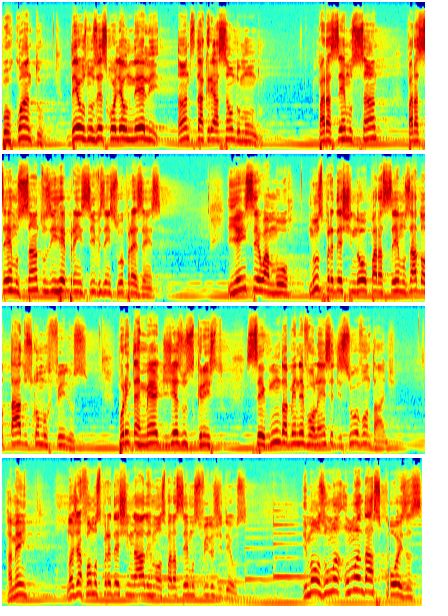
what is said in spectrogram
Porquanto Deus nos escolheu nele antes da criação do mundo, para sermos santos, para sermos santos e irrepreensíveis em sua presença. E em seu amor nos predestinou para sermos adotados como filhos, por intermédio de Jesus Cristo, segundo a benevolência de sua vontade. Amém? Nós já fomos predestinados, irmãos, para sermos filhos de Deus. Irmãos, uma, uma das coisas,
